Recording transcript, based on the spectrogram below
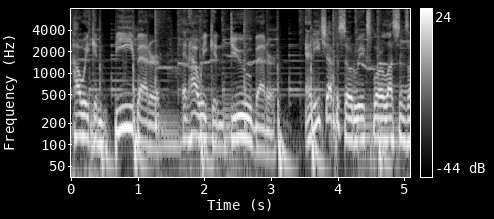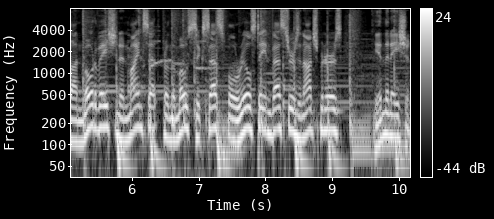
how we can be better, and how we can do better. And each episode, we explore lessons on motivation and mindset from the most successful real estate investors and entrepreneurs in the nation.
